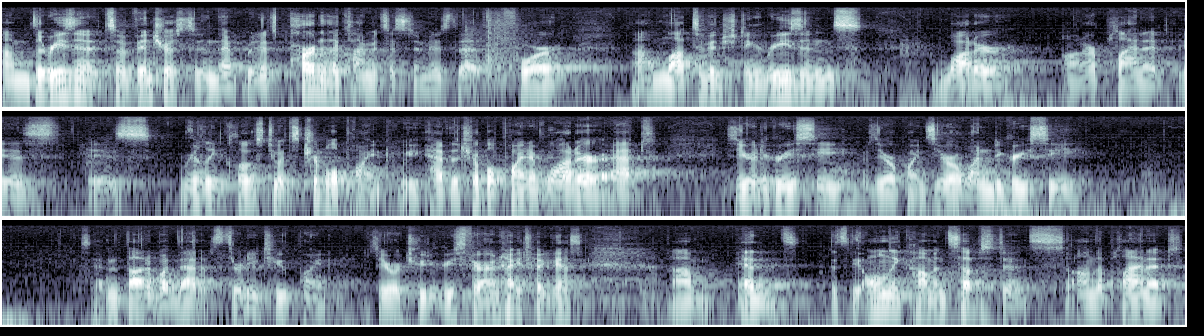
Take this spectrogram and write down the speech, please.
Um, the reason it's of interest in that it's part of the climate system is that for um, lots of interesting reasons, water on our planet is, is really close to its triple point. We have the triple point of water at 0 degrees C, 0.01 degrees C. I haven't thought about that. It's 32.02 degrees Fahrenheit, I guess. Um, and it's the only common substance on the planet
